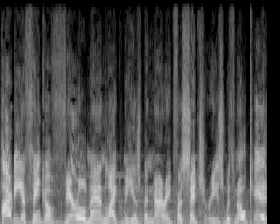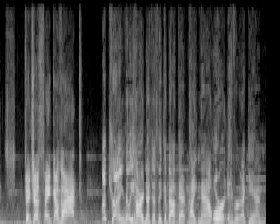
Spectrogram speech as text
How do you think a virile man like me has been married for centuries with no kids? Did you think of that? I'm trying really hard not to think about that right now or ever again.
